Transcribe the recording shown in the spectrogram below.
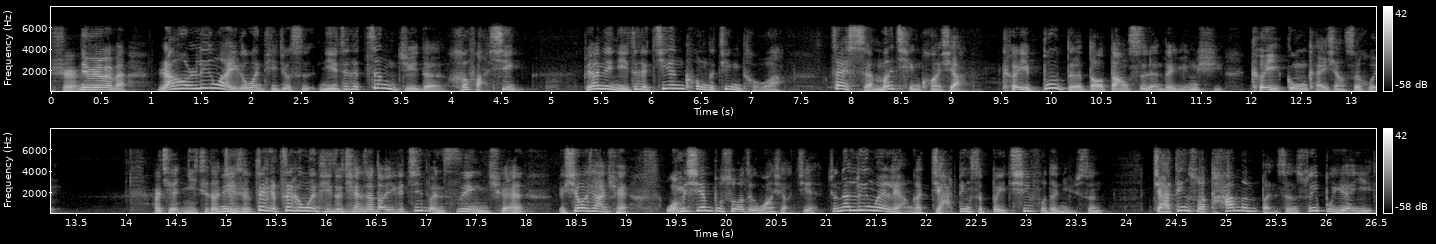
是，你明白没？然后另外一个问题就是，你这个证据的合法性，比方你你这个监控的镜头啊，在什么情况下可以不得到当事人的允许，可以公开向社会？而且你知道，这是这个这个问题就牵涉到一个基本私隐权、肖像权。我们先不说这个王小贱，就那另外两个假定是被欺负的女生。假定说他们本身虽不愿意，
